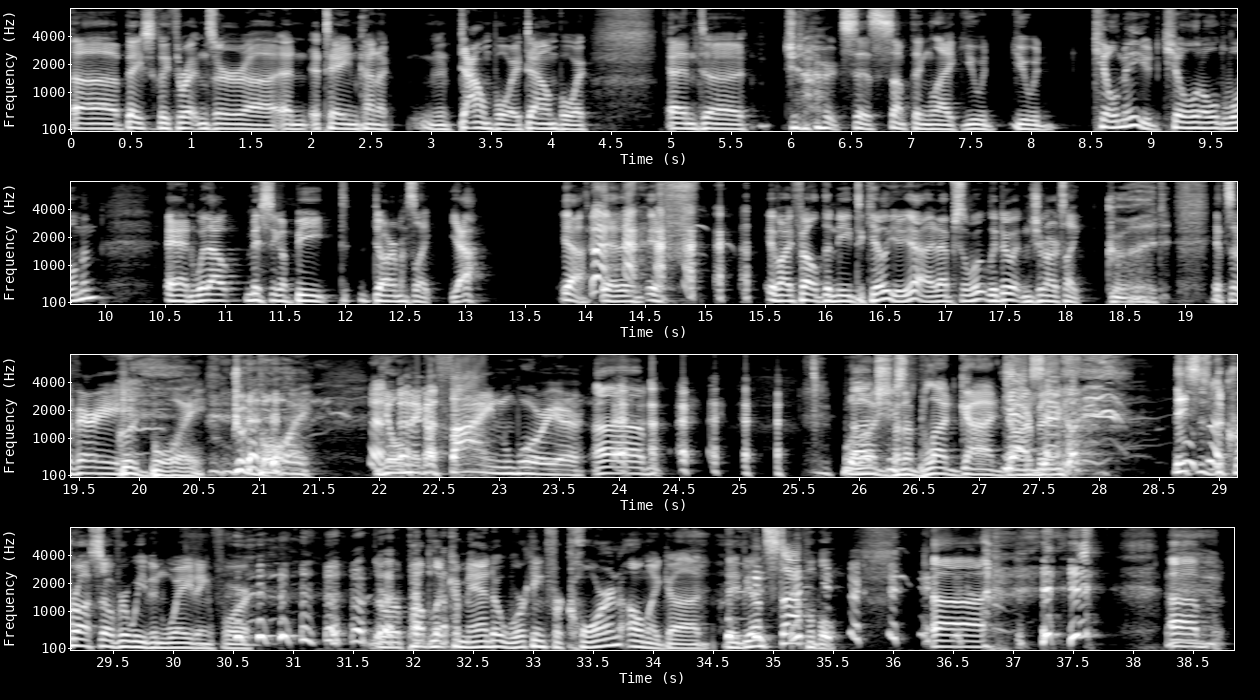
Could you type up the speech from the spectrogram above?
uh, basically threatens her, uh, and Etain kind of down boy, down boy. And uh, Jinart says something like, "You would, you would kill me. You'd kill an old woman." And without missing a beat, Darman's like, "Yeah, yeah. if if I felt the need to kill you, yeah, I'd absolutely do it." And Jinart's like, "Good. It's a very good boy good boy. You'll make a fine warrior." Um, blood she's- for the blood god yeah, Darby exactly. this is the crossover we've been waiting for. The Republic Commando working for Khorne. Oh my God, they'd be unstoppable. Uh, um,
